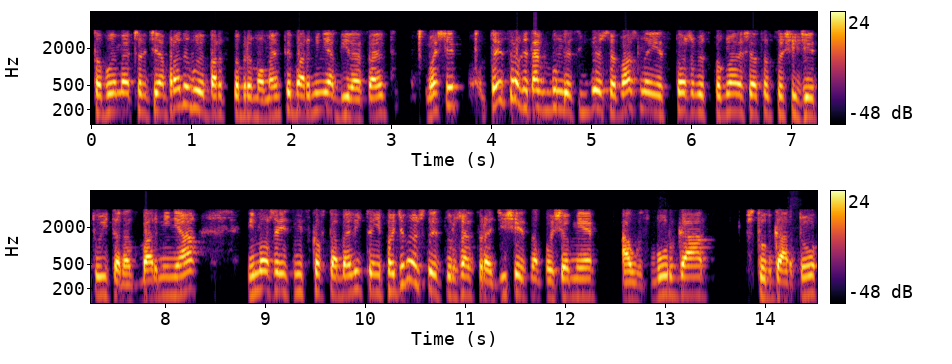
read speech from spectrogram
to były mecze, gdzie naprawdę były bardzo dobre momenty, bo Arminia Bielefeld, właśnie to jest trochę tak w Bundeslidze, że ważne jest to, żeby spoglądać na to, co się dzieje tu i teraz, bo Arminia, mimo że jest nisko w tabeli, to nie powiedziałbym, że to jest drużyna, która dzisiaj jest na poziomie Augsburga, Stuttgartu.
